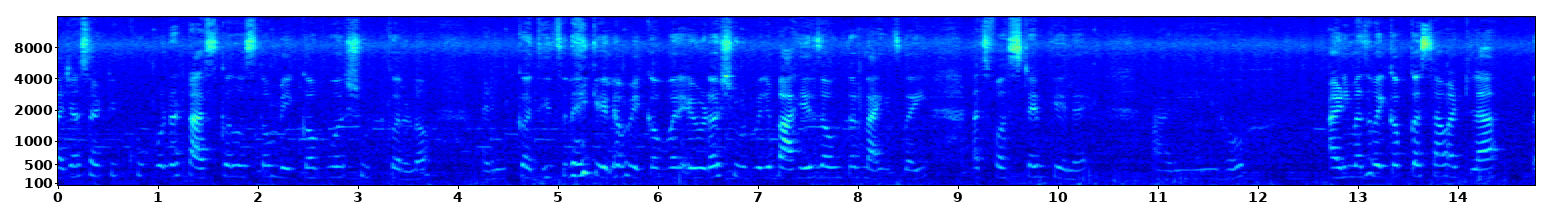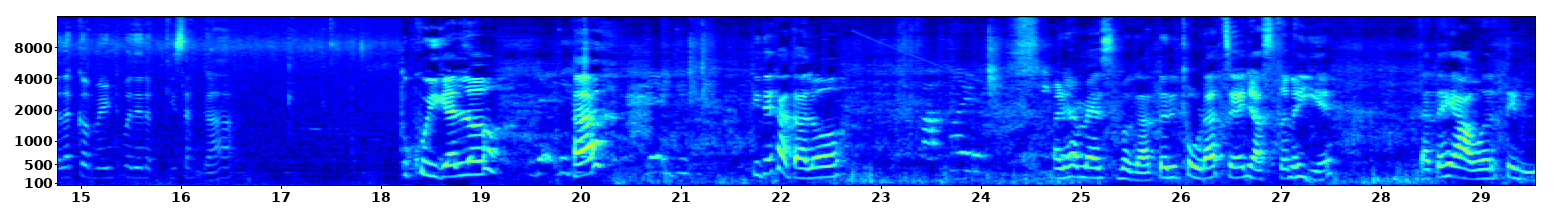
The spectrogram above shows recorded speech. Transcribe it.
माझ्यासाठी खूप मोठा टास्कच असतं मेकअपवर शूट करणं. आणि कधीच नाही केलं मेकअपवर एवढं शूट म्हणजे बाहेर जाऊन तर नाहीच नाही आज फर्स्ट टाईम केलं आहे आणि हो. आणि माझा मेकअप कसा वाटला? मला कमेंटमध्ये नक्की सांगा. तू खुई गेलो हा? किती खात आलो आणि हा मॅस बघा तरी थोडाच आहे जास्त नाही आहे आता हे आवरते मी.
